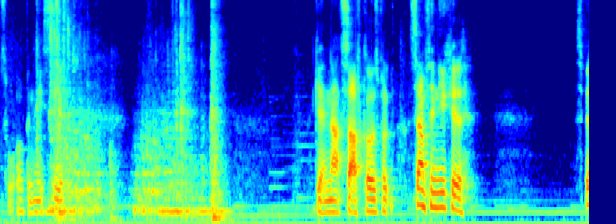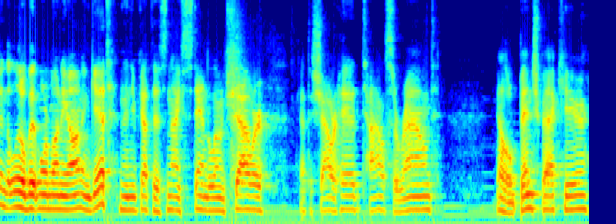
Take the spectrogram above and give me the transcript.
So we'll open these, if, again, not soft close, but something you could spend a little bit more money on and get. And then you've got this nice standalone shower, got the shower head, tile surround, got a little bench back here.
